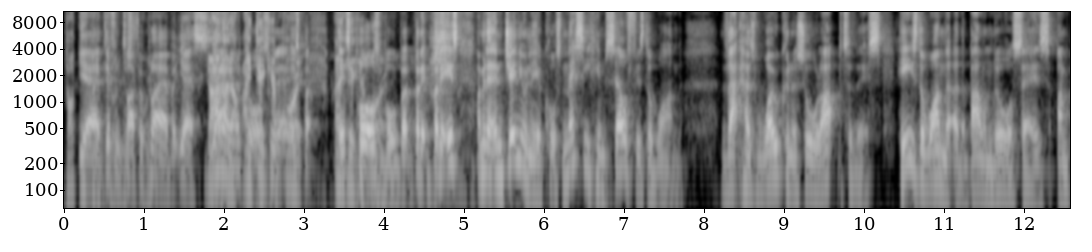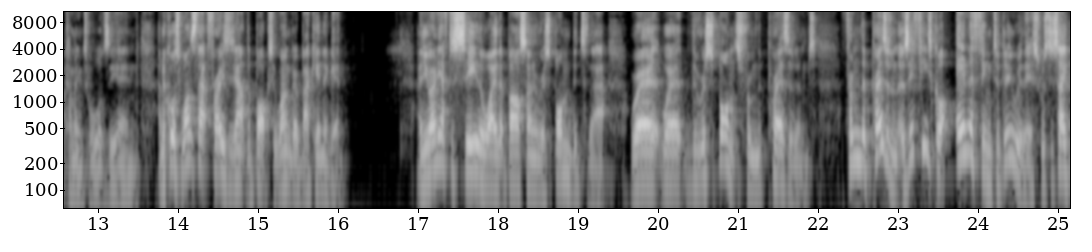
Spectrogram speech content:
Totti Yeah, played different type of player, but yes, No, yeah, no, mean, no, of I take your mean, point. It's, it's plausible, but but it, but it is. I mean, and genuinely, of course, Messi himself is the one that has woken us all up to this. He's the one that at the Ballon d'Or says, "I'm coming towards the end," and of course, once that phrase is out the box, it won't go back in again. And you only have to see the way that Barcelona responded to that, where where the response from the president. From the president, as if he's got anything to do with this, was to say,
